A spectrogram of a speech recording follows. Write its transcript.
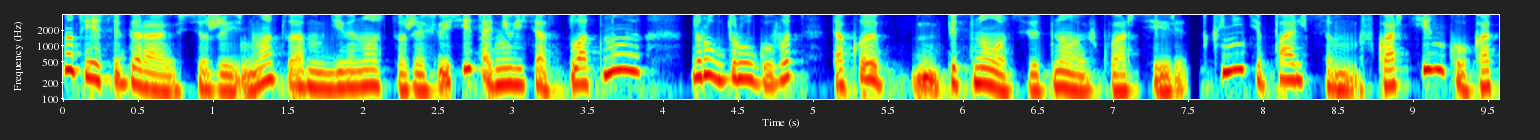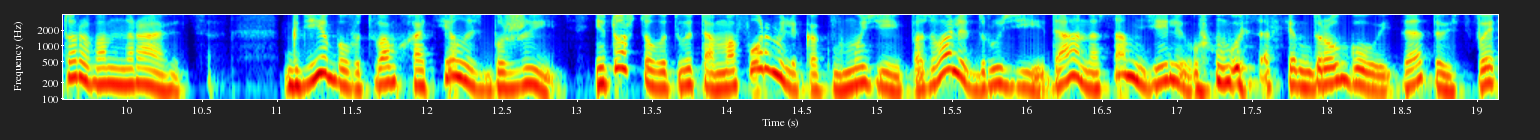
Ну вот я собираю всю жизнь. Вот там 90 уже их висит, они висят вплотную друг к другу. Вот такое пятно цветное в квартире. Ткните пальцем в картинку, которая вам нравится где бы вот вам хотелось бы жить. Не то, что вот вы там оформили, как в музее, позвали друзей, да, а на самом деле вы совсем другой, да, то есть вы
